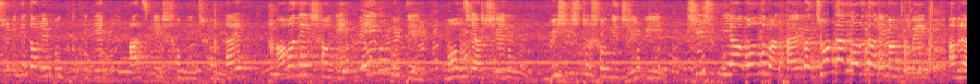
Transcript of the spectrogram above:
শ্রীনিকেতনের পক্ষ থেকে আজকের সংগীত সন্ধ্যায় আমাদের সঙ্গে এই মুহূর্তে মঞ্চে আসছেন বিশিষ্ট সংগীত শিল্পী শিশপিয়া বন্দ্যোপাধ্যায়। একবার জোরদার করতালির মাধ্যমে আমরা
